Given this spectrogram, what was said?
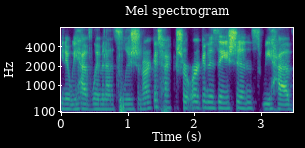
you know, we have women at solution architecture organizations. We have,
